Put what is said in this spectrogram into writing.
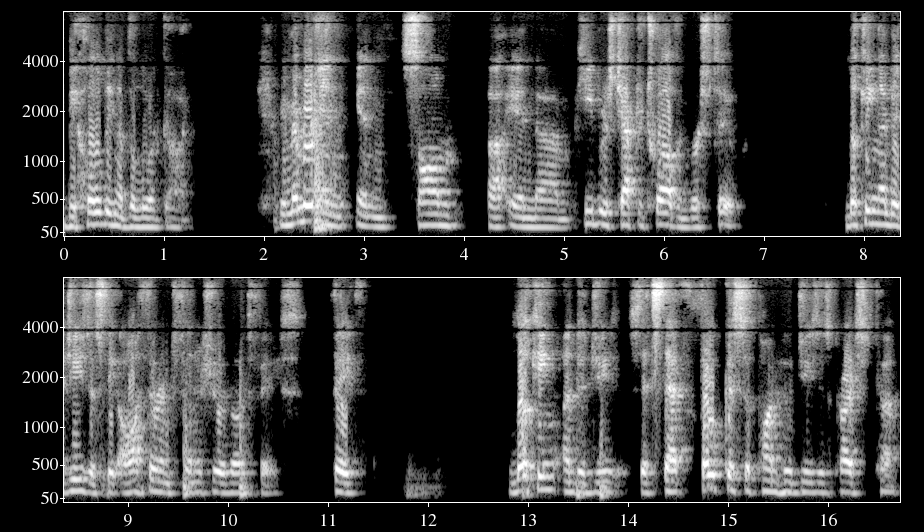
beholding of the Lord God. Remember in in Psalm uh, in um, Hebrews chapter twelve and verse two, looking unto Jesus, the author and finisher of our faith. Faith. Looking unto Jesus. It's that focus upon who Jesus Christ come.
